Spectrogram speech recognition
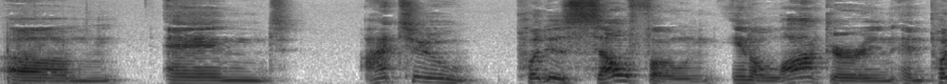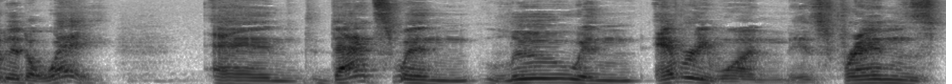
um, and Aatu put his cell phone in a locker and, and put it away and that's when Lou and everyone, his friends,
